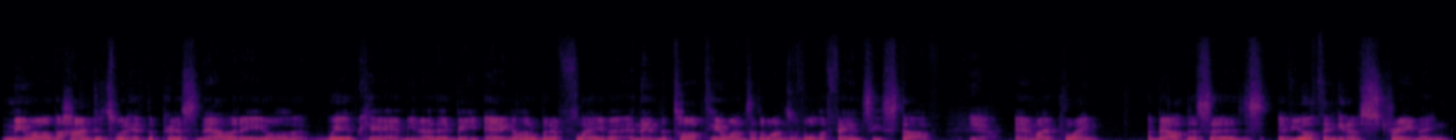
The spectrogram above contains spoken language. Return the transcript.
Meanwhile, the hundreds would have the personality or the webcam. You know, they'd be adding a little bit of flavor, and then the top tier ones are the ones with all the fancy stuff. Yeah. And my point about this is, if you're thinking of streaming,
